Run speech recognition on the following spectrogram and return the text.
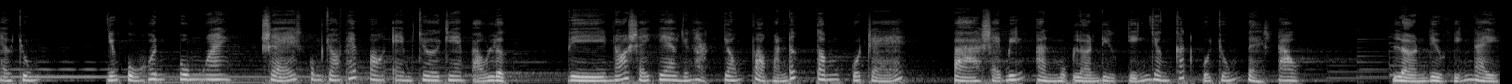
theo chúng. Những phụ huynh khôn ngoan sẽ không cho phép con em chơi game bạo lực vì nó sẽ gieo những hạt giống vào mảnh đất tâm của trẻ và sẽ biến thành một lệnh điều khiển nhân cách của chúng về sau. Lệnh điều khiển này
